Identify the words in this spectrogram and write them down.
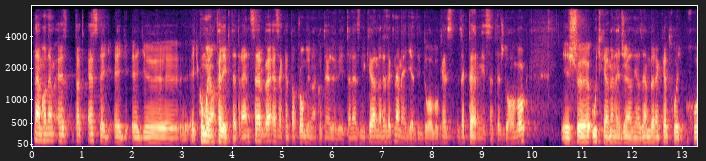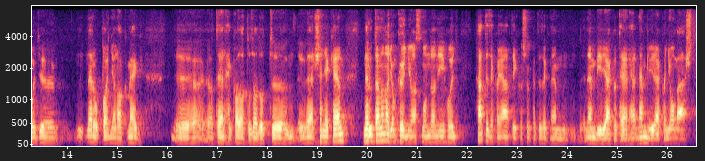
Nem, hanem ez, tehát ezt egy, egy, egy, egy komolyan felépített rendszerbe ezeket a problémákat elővételezni kell, mert ezek nem egyedi dolgok, ez, ezek természetes dolgok, és úgy kell menedzselni az embereket, hogy, hogy ne roppanjanak meg a terhek alatt az adott versenyeken, mert utána nagyon könnyű azt mondani, hogy hát ezek a játékosok, hát ezek nem, nem bírják a terhet, nem bírják a nyomást.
